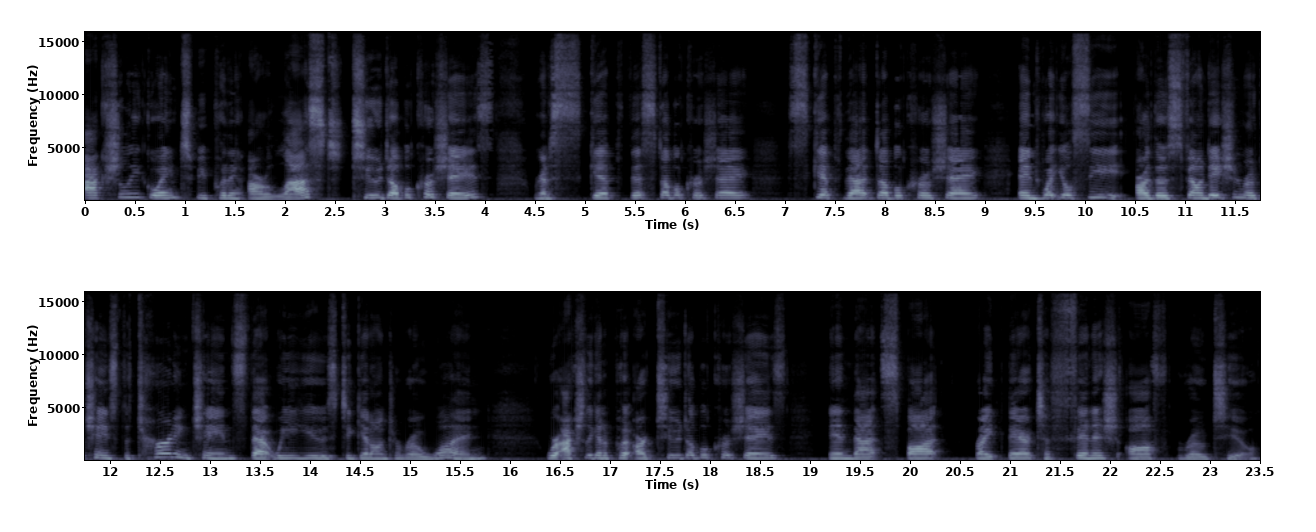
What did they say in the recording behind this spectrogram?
actually going to be putting our last two double crochets we're going to skip this double crochet, skip that double crochet, and what you'll see are those foundation row chains, the turning chains that we use to get onto row one. We're actually going to put our two double crochets in that spot right there to finish off row two.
